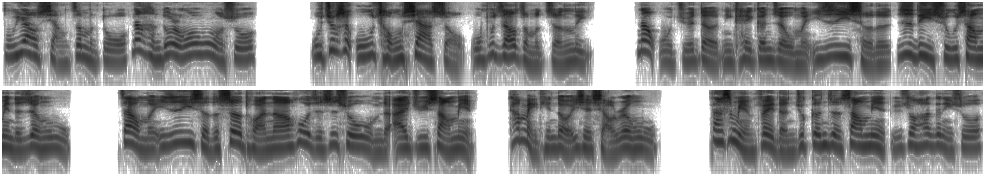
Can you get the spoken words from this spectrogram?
不要想这么多。那很多人会问我说：“我就是无从下手，我不知道怎么整理。”那我觉得你可以跟着我们一日一舍的日历书上面的任务，在我们一日一舍的社团呢，或者是说我们的 IG 上面。他每天都有一些小任务，那是免费的，你就跟着上面。比如说，他跟你说，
